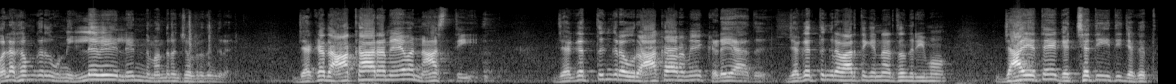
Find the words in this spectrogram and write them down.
உலகங்கிறது ஒன்று இல்லவே இல்லைன்னு இந்த மந்திரம் சொல்கிறதுங்கிறார் ஜெகத் ஆகாரமேவ நாஸ்தி. ஜகத்துங்கிற ஒரு ஆகாரமே கிடையாது. ஜகத்துங்கிற வார்த்தைக்கு என்ன அர்த்தம் தெரியுமோ? ஜாயத்தே கச்சதி இது ஜகத்.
